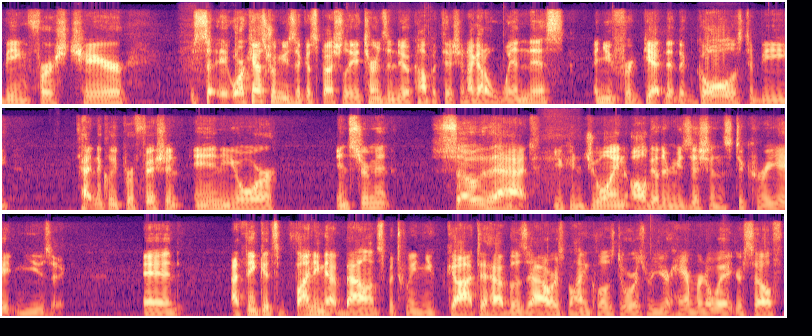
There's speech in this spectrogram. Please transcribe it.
being first chair so, orchestral music especially it turns into a competition. I got to win this and you forget that the goal is to be technically proficient in your instrument so that you can join all the other musicians to create music. And i think it's finding that balance between you've got to have those hours behind closed doors where you're hammering away at yourself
